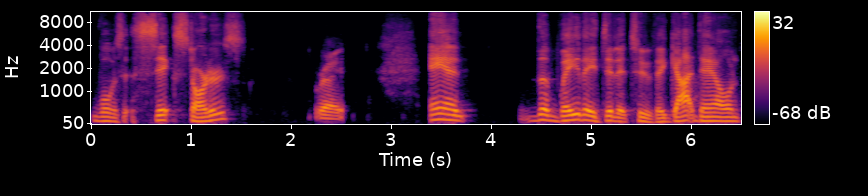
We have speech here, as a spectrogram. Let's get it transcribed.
what was it, six starters? Right. And the way they did it too, they got down,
